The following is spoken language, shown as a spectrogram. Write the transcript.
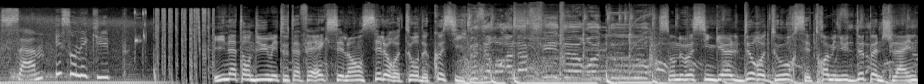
Sam et son équipe. Inattendu mais tout à fait excellent, c'est le retour de Kossi. De 0 à 9, Son nouveau single de retour, c'est 3 minutes de punchline,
